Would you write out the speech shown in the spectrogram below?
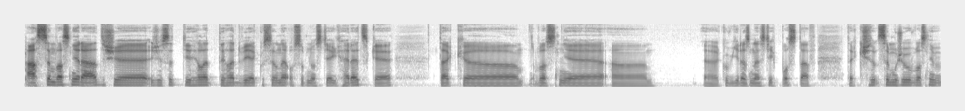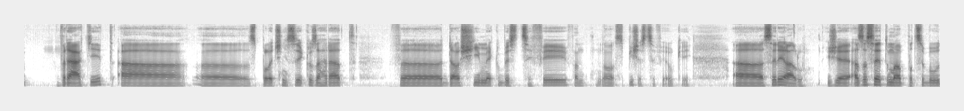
a jsem vlastně rád, že, že se tyhle, tyhle dvě jako silné osobnosti, jak herecké, tak uh, vlastně uh, jako výrazné z těch postav, tak se můžou vlastně vrátit a uh, společně si jako zahrát v dalším jakoby sci-fi, fan, no spíše sci-fi, OK, uh, seriálu. Že, a zase to má pod sebou, uh,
